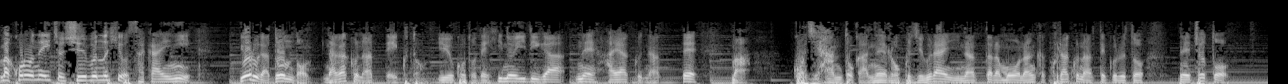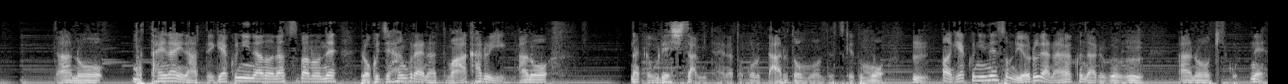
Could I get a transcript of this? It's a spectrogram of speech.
まあ、このね、一応秋分の日を境に、夜がどんどん長くなっていくということで、日の入りがね、早くなって、まあ、5時半とかね、6時ぐらいになったらもうなんか暗くなってくると、ね、ちょっと、あの、もったいないなって、逆にあの夏場のね、6時半ぐらいになっても明るい、あの、なんか嬉しさみたいなところってあると思うんですけども、うん。まあ逆にね、その夜が長くなる分、あの、ね、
